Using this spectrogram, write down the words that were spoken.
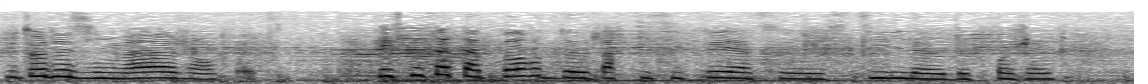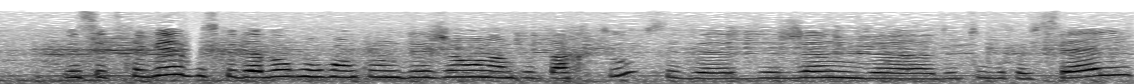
plutôt des images en fait. Qu'est-ce que ça t'apporte de participer à ce style de projet? Mais c'est très gai parce que d'abord on rencontre des gens d'un peu partout, c'est des, jeunes de, tout Bruxelles.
